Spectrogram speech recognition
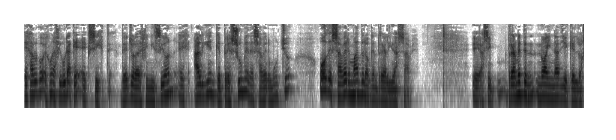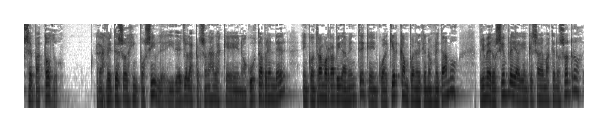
es algo, es una figura que existe. De hecho, la definición es alguien que presume de saber mucho o de saber más de lo que en realidad sabe. Eh, así, realmente no hay nadie que lo sepa todo. Realmente eso es imposible y de hecho las personas a las que nos gusta aprender encontramos rápidamente que en cualquier campo en el que nos metamos, primero, siempre hay alguien que sabe más que nosotros,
